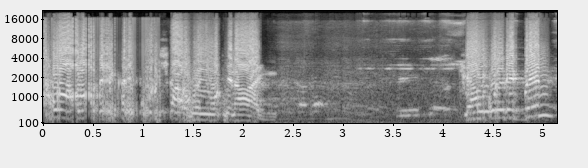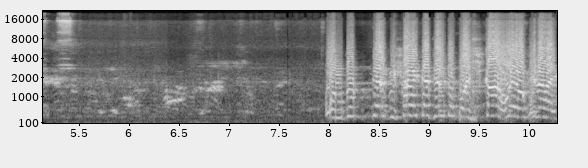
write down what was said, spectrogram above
এখনও আমাদের এখানে পরিষ্কার হয়ে ওঠে নাই। খেয়াল করে দেখবেন বন্ধুত্বের বিষয়টা যেহেতু পরিষ্কার হয়ে ওঠে নাই,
